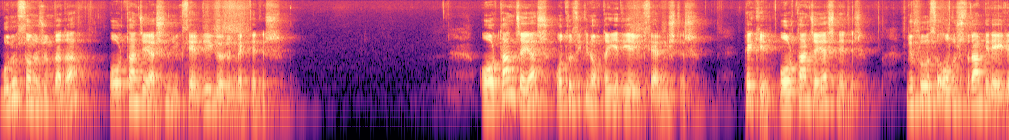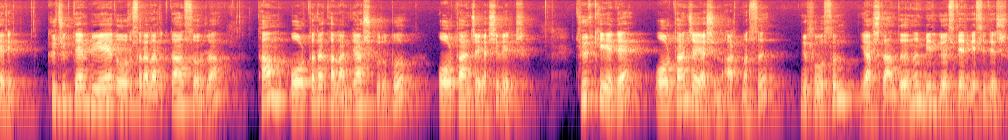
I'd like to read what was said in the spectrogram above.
Bunun sonucunda da ortanca yaşın yükseldiği görülmektedir. Ortanca yaş 32.7'ye yükselmiştir. Peki ortanca yaş nedir? Nüfusu oluşturan bireyleri küçükten büyüğe doğru sıraladıktan sonra tam ortada kalan yaş grubu ortanca yaşı verir. Türkiye'de ortanca yaşın artması nüfusun yaşlandığının bir göstergesidir.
